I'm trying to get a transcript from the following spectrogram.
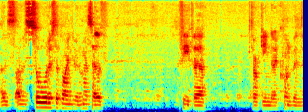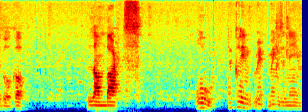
I was I was so disappointed with myself. FIFA 13 that I couldn't win the Gold Cup. Lombards. Oh, that guy rings a name.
